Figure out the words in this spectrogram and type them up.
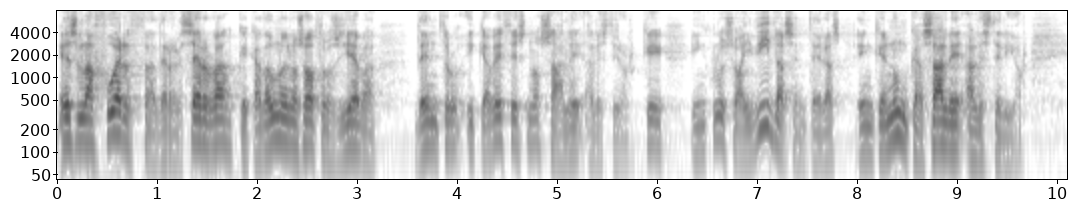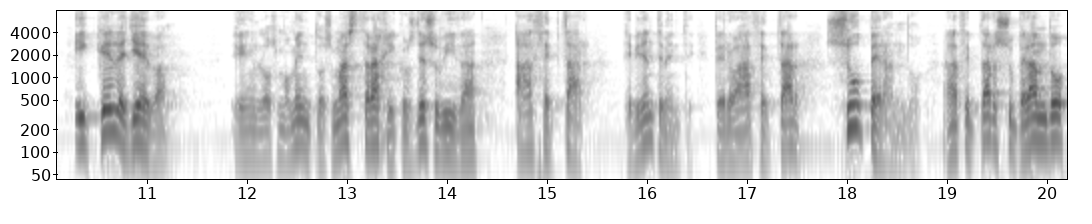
Es la fuerza de reserva que cada uno de nosotros lleva dentro y que a veces no sale al exterior, que incluso hay vidas enteras en que nunca sale al exterior y que le lleva en los momentos más trágicos de su vida a aceptar, evidentemente, pero a aceptar superando, a aceptar superando,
